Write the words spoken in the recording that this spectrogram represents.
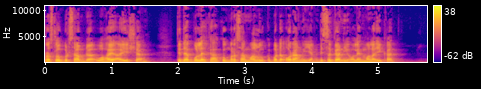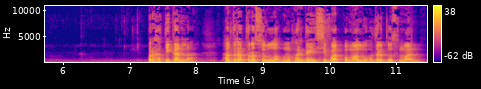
Rasul bersabda, Wahai Aisyah, tidak bolehkah aku merasa malu kepada orang yang disegani oleh malaikat? Perhatikanlah, Hadrat Rasulullah menghargai sifat pemalu Hadrat Utsman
